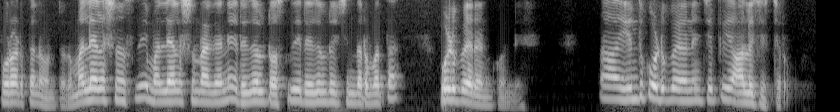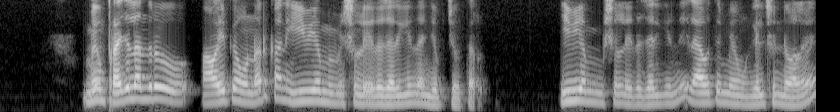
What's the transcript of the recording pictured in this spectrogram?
పోరాడుతూనే ఉంటారు. మళ్ళీ ఎలక్షన్ వస్తుంది మళ్ళీ ఎలక్షన్ రాగానే రిజల్ట్ వస్తుంది రిజల్ట్ వచ్చిన తర్వాత ఓడిపోయారు అనుకోండి. ఎందుకు ఓడిపోయామని చెప్పి ఆలోచించరు మేము ప్రజలందరూ ఆ వైపే ఉన్నారు కానీ ఈవీఎం మిషన్లో ఏదో జరిగిందని చెప్పి చెబుతారు. ఈవీఎం మిషన్లో ఏదో జరిగింది లేకపోతే మేము గెలిచి ఉండేవాళ్ళమే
